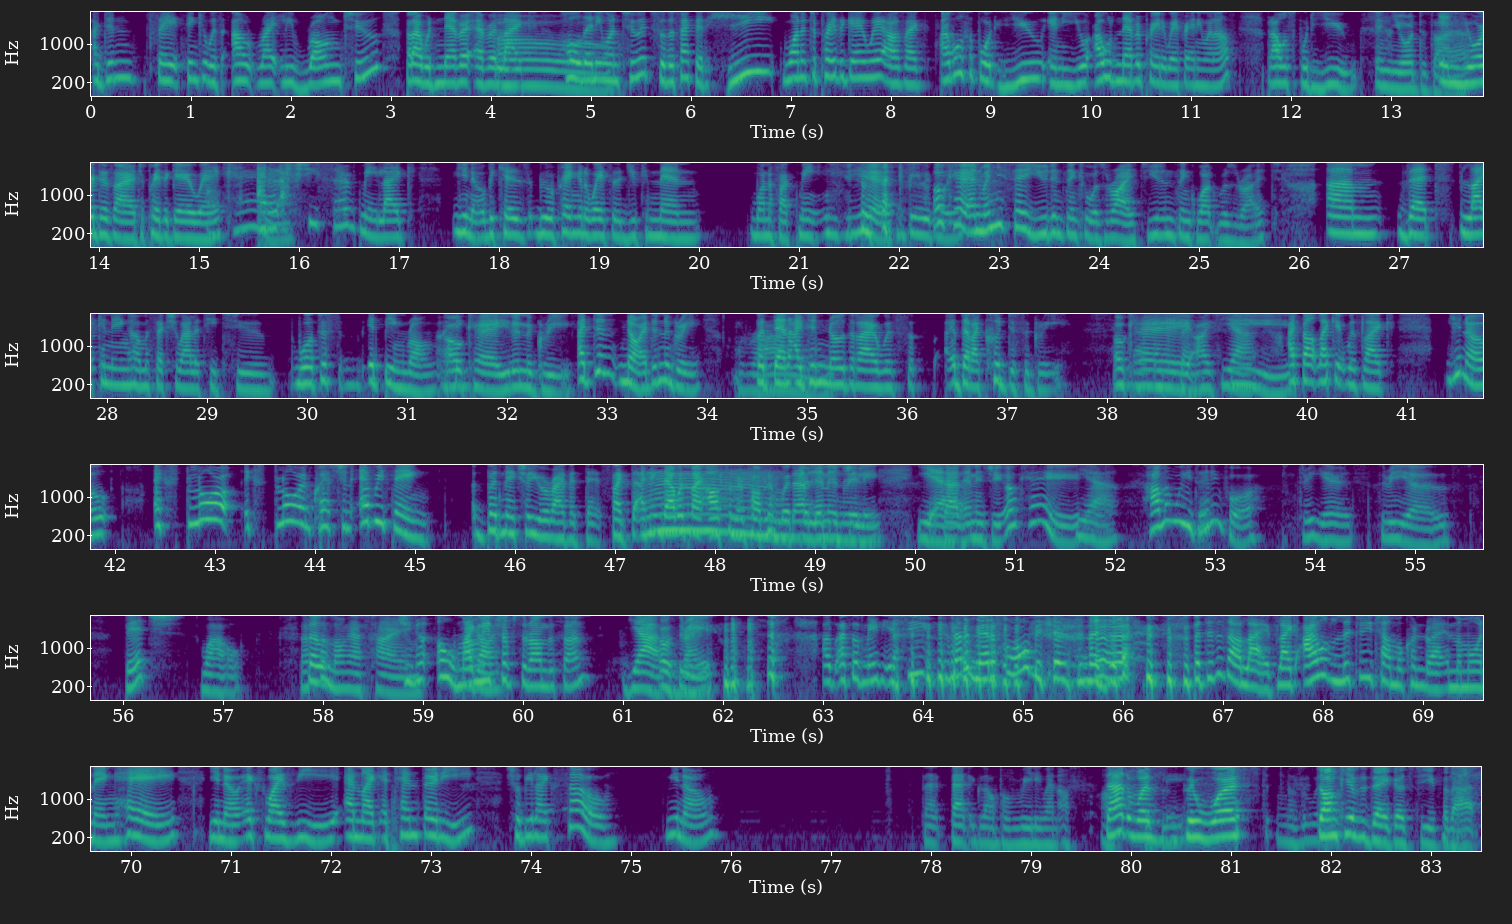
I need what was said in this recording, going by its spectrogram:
I didn't say think it was outrightly wrong too, but I would never ever like hold Oh. anyone to it. So the fact that he wanted to pray the gay away, I was like, I will support you in your. I would never pray the away for anyone else, but I will support you in your desire? in your desire to pray the gay away. And it actually served me, like, you know, because we were praying it away so that you can then want to fuck me. Yes. Like, be with me. okay, and when you say you didn't think it was right, you didn't think what was right? Um, that likening homosexuality to, well, just it being wrong. I think. Okay, you didn't agree. I didn't, no, I didn't agree. But then I didn't know that I was, that I could disagree. Okay, I see. Yeah. I felt like it was like, you know, explore, explore and question everything, but make sure you arrive at this. Like, I think that was my ultimate problem with Mm, that religion, energy. really. Yeah. That energy. Okay. yeah. How long were you dating for? Three years. Three years. Bitch. Wow. That's So, a long ass time. Do you know? Oh my How many gosh. trips around the sun? Yeah. Oh, three. right? I, I thought maybe is she is that a metaphor? Because didn't I just? But this is our life. Like I will literally tell Mukundwa in the morning, "Hey, you know X Y Z, and like at ten thirty, she'll be like, "So, you know." That that example really went off. off that was the was the worst. Donkey of the day goes to you for that.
